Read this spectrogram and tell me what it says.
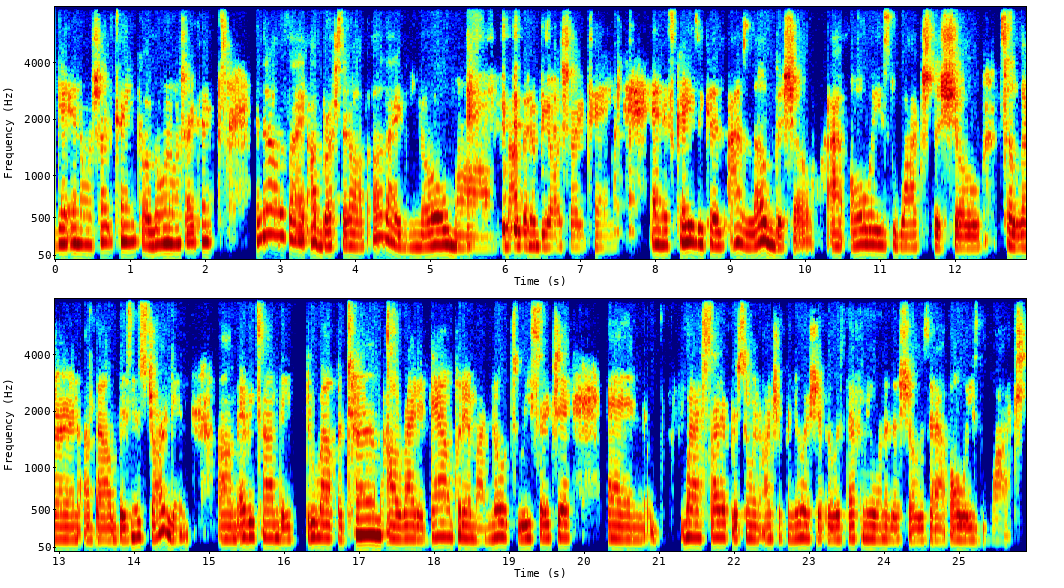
getting on Shark Tank or going on Shark Tank? And then I was like, I brushed it off. I was like, No, mom, I'm not gonna be on Shark Tank. And it's crazy because I love the show. I always watch the show to learn about business jargon. Um, every time they threw out a term, I'll write it down, put it in my notes, research it. And when I started pursuing entrepreneurship, it was definitely one of the shows that I always watched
